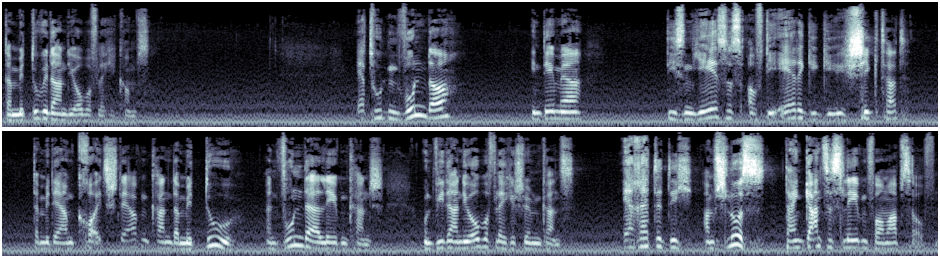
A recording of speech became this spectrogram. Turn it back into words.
damit du wieder an die Oberfläche kommst. Er tut ein Wunder, indem er diesen Jesus auf die Erde geschickt hat, damit er am Kreuz sterben kann, damit du ein Wunder erleben kannst und wieder an die Oberfläche schwimmen kannst. Er rettet dich am Schluss dein ganzes Leben vorm Absaufen.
